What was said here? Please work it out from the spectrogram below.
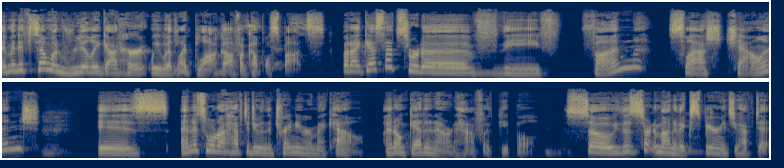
I mean, if someone really got hurt, we would like block yes, off a couple yes. spots. But I guess that's sort of the fun slash challenge mm-hmm. is, and it's what I have to do in the training room at Cal. I don't get an hour and a half with people. Mm-hmm. So there's a certain amount of experience you have to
